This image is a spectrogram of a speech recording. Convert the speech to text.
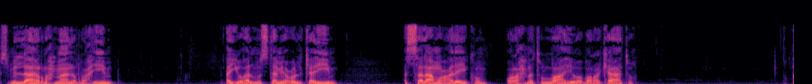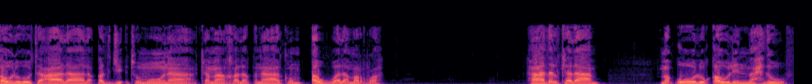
بسم الله الرحمن الرحيم. أيها المستمع الكريم السلام عليكم ورحمة الله وبركاته. قوله تعالى لقد جئتمونا كما خلقناكم أول مرة. هذا الكلام مقول قول محذوف.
